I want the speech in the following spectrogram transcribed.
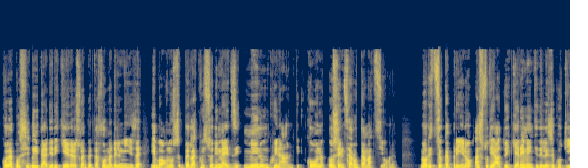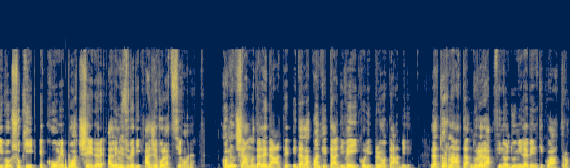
con la possibilità di richiedere sulla piattaforma del Mise i bonus per l'acquisto di mezzi meno inquinanti, con o senza rottamazione. Maurizio Caprino ha studiato i chiarimenti dell'esecutivo su chi e come può accedere alle misure di agevolazione. Cominciamo dalle date e dalla quantità di veicoli prenotabili. La tornata durerà fino al 2024,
